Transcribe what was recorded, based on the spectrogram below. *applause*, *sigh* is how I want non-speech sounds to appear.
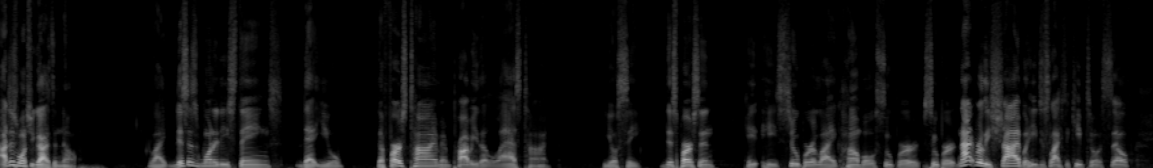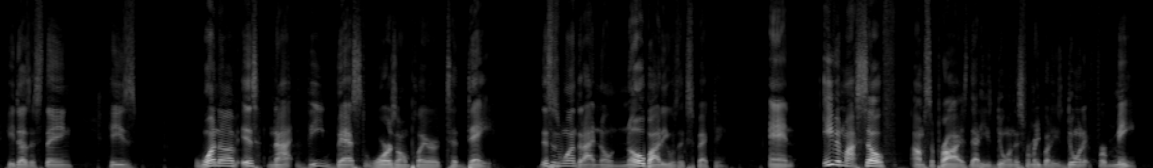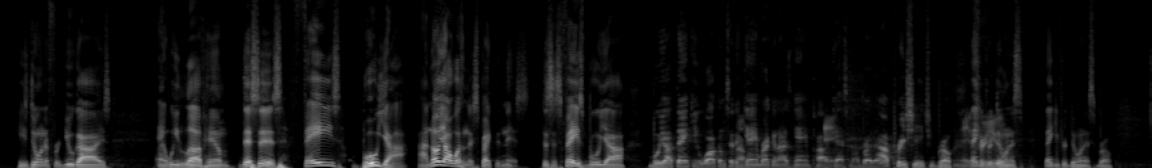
I just want you guys to know, like this is one of these things that you'll the first time and probably the last time, you'll see this person. He he's super like humble, super super not really shy, but he just likes to keep to himself. He does his thing. He's one of, if not the best Warzone player today. This is one that I know nobody was expecting. And even myself, I'm surprised that he's doing this for me, but he's doing it for me. He's doing it for you guys, and we love him. This is FaZe Booya. I know y'all wasn't expecting this. This is FaZe Booya. Booya, thank you. Welcome to the Oh. Game Recognized Game podcast, my brother. I appreciate you, bro. Hey, thank you for for you. doing this. Thank you for doing this, bro.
